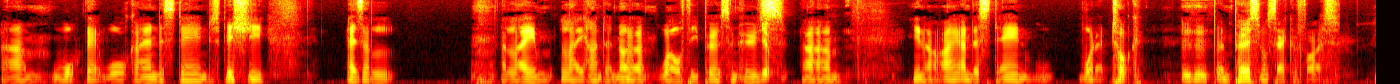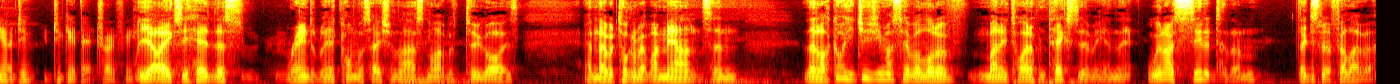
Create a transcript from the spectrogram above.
um, walked that walk. I understand, especially as a a lay lay hunter, not a wealthy person who's, um, you know, I understand what it took hmm in personal sacrifice, you know, to to get that trophy. Yeah, I actually had this randomly a conversation last night with two guys, and they were talking about my mounts, and they're like, "Oh, geez, you must have a lot of money tied up in taxidermy." And when I said it to them, they just about fell over.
